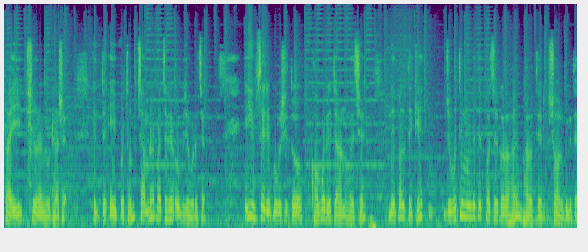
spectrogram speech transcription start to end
প্রায়ই শিরোনামে উঠে আসে। কিন্তু এই প্রথম চামড়া পাচারের অভিযোগ উঠেছে। এই ওয়েবসাইটে প্রকাশিত খবরে জানানো হয়েছে, নেপাল থেকে যুবতী মহিলাদের পাচার করা হয় ভারতের শহরগুলিতে।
